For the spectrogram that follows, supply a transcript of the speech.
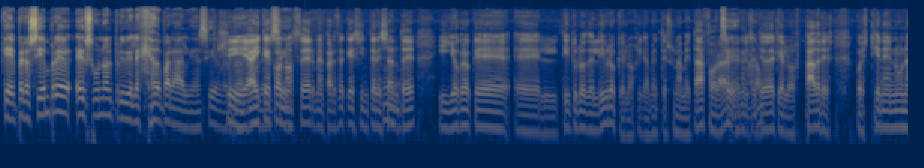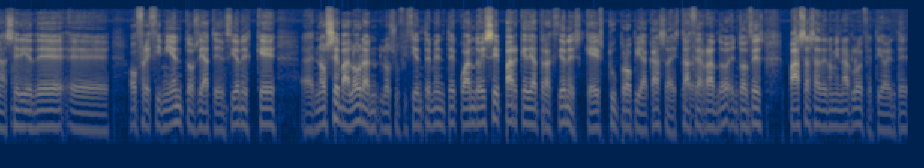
que pero siempre es uno el privilegiado para alguien, sí, es Sí, verdad, ¿no? hay que sí. conocer, me parece que es interesante Mm. y yo creo que el título del libro, que lógicamente es una metáfora, Sí, en el sentido de que los padres pues tienen una serie de eh, ofrecimientos, de atenciones que eh, no se valoran lo suficientemente cuando ese parque de atracciones, que es tu propia casa, está Claro. cerrando, entonces pasas a denominarlo efectivamente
